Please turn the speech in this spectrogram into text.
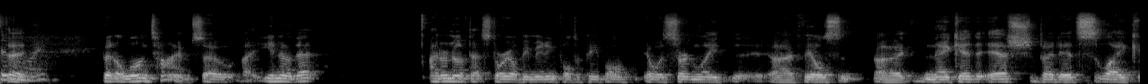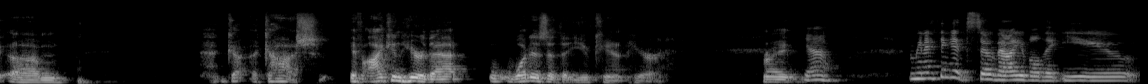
some that- more. but a long time. So, uh, you know, that I don't know if that story will be meaningful to people. It was certainly uh, feels uh, naked ish, but it's like, um, go- gosh, if I can hear that, what is it that you can't hear? Right. Yeah. I mean, I think it's so valuable that you,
